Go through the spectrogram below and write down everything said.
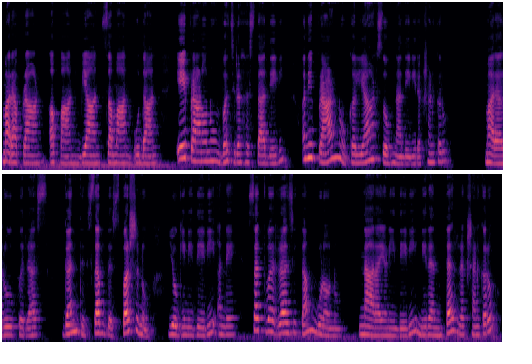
મારા પ્રાણ, અપાન, વ્યાન, સમાન, ઉદાન એ પ્રાણોનું વજ્રહસ્તા દેવી અને પ્રાણનું કલ્યાણ શોભના દેવી રક્ષણ કરો. મારા રૂપ, રસ, ગંધ, શબ્દ, સ્પર્શનું યોગીની દેવી અને સત્વ રજ તમ ગુણોનું. નારાયણી દેવી નિરંતર રક્ષણ કરો.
